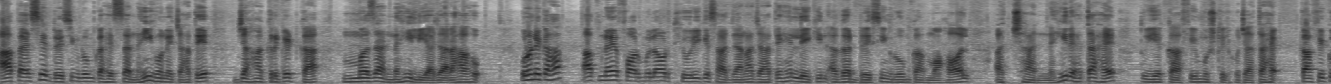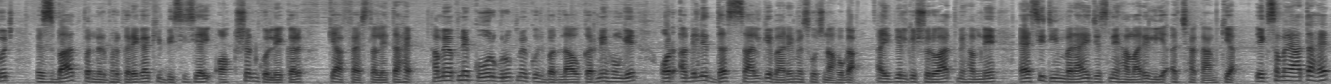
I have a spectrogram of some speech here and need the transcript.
आप ऐसे ड्रेसिंग रूम का हिस्सा नहीं होने चाहते, जहाँ क्रिकेट का मज़ा नहीं लिया जा रहा हो। उन्होंने कहा, आप नए फॉर्मूला और थ्योरी के साथ जाना चाहते हैं, लेकिन अगर ड्रेसिंग रूम का माहौल अच्छा नहीं रहता है तो ये काफ़ी मुश्किल हो जाता है। काफ़ी कुछ इस बात पर निर्भर करेगा कि बीसीसीआई ऑक्शन को लेकर क्या फैसला लेता है। हमें अपने कोर ग्रुप में कुछ बदलाव करने होंगे और अगले दस साल के बारे में सोचना होगा। आईपीएल की शुरुआत में हमने ऐसी टीम बनाई जिसने हमारे लिए अच्छा काम किया। एक समय आता है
